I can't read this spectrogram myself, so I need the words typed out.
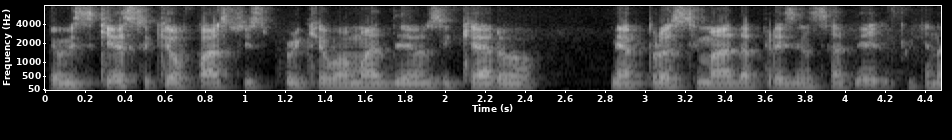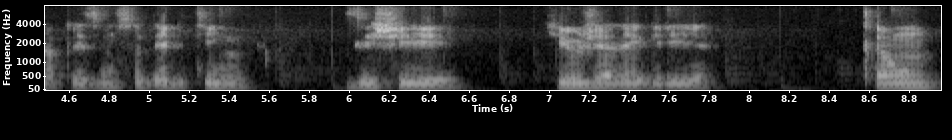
Eu esqueço que eu faço isso porque eu amo a Deus e quero me aproximar da presença dele, porque na presença dele tem existe rio de alegria. Então,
